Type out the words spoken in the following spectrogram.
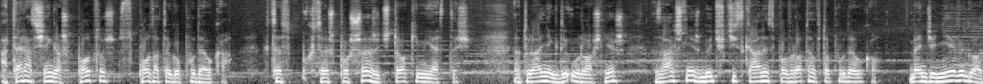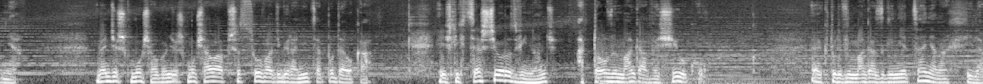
A teraz sięgasz po coś spoza tego pudełka. Chcesz, chcesz poszerzyć to, kim jesteś. Naturalnie, gdy urośniesz, zaczniesz być wciskany z powrotem w to pudełko. Będzie niewygodnie. Będziesz musiał, będziesz musiała przesuwać granice pudełka. Jeśli chcesz się rozwinąć, a to wymaga wysiłku, e, który wymaga zgniecenia na chwilę,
